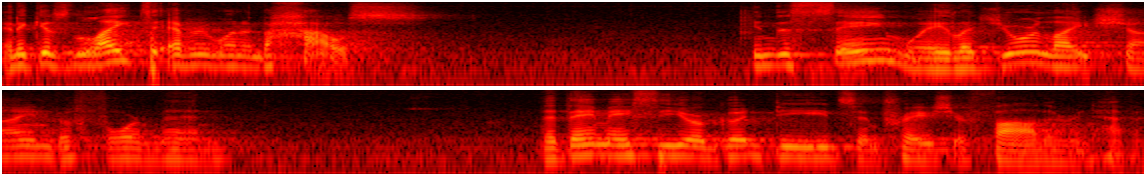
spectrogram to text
and it gives light to everyone in the house. In the same way, let your light shine before men that they may see your good deeds and praise your Father in heaven.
